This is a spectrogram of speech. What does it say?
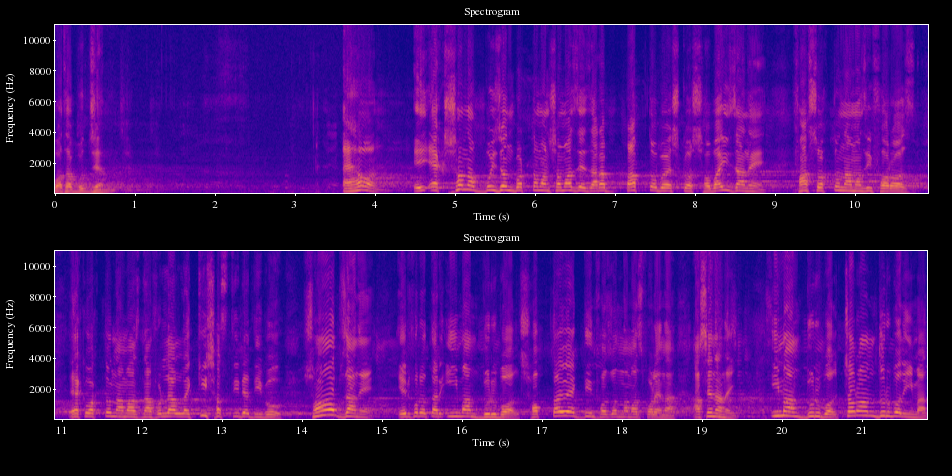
কথা বুঝছেন? এখন এই একশো নব্বই জন বর্তমান সমাজে যারা প্রাপ্তবয়স্ক, সবাই জানে পাঁচ ওয়াক্ত নামাজি ফরজ। এক ওয়াক্ত নামাজ না পড়লে আল্লাহ কি শাস্তিটা দিব? সব জানে। এরপরে তার ইমান দুর্বল। সপ্তাহে একদিন ফজর নামাজ পড়ে না। আসে না নাই? ইমান দুর্বল, চরম দুর্বল ইমান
